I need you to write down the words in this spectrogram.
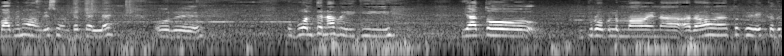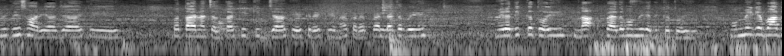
बाद में नहाएँगे सोने तक पहले? और, वो बोलते ना भाई कि या तो प्रॉब्लम आवे ना आराम है तो फिर एक कदम इतनी सारी आ जाए कि पता ही ना चलता कि किस जा के करे, के ना करे। पहले तो भाई मेरा दिक्कत हुई, ना, पहले मम्मी की दिक्कत हुई। मम्मी के बाद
